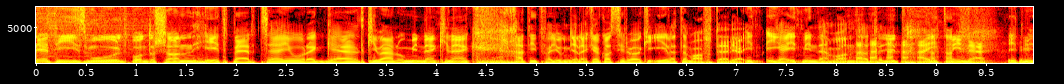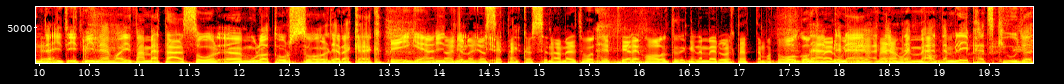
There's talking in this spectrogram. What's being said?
Fél tíz múlt, pontosan 7 perccel jó reggelt kívánunk mindenkinek. Hát itt vagyunk gyerekek, azt írja, aki életem afterja. Itt, igen, itt minden van. Tehát, hogy itt, Itt minden. Itt minden, itt, itt minden van, itt már metal szól, ö, mulatos szól, gyerekek. Igen, nagyon-nagyon itt- szépen köszönöm, mert volt, hogy tényleg hallottad, én nem erőltettem a dolgot, Nem, mert úgy ne, vagyok vele, nem, nem, nem, nem léphetsz ki úgy,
